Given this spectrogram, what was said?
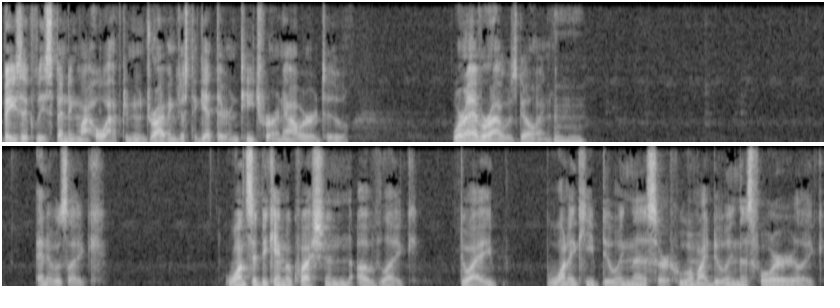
basically spending my whole afternoon driving just to get there and teach for an hour or two wherever I was going. Mm-hmm. And it was like, once it became a question of like, do I want to keep doing this or who am I doing this for? Like,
